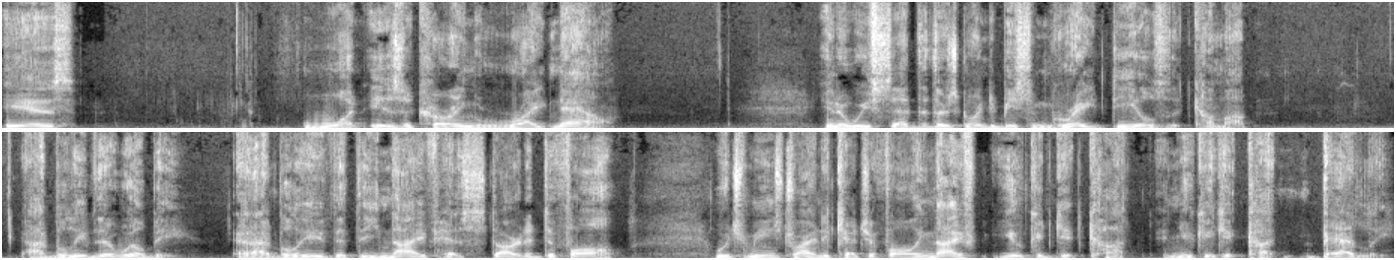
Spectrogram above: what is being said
is what is occurring right now. You know, we said that there's going to be some great deals that come up. I believe there will be. And I believe that the knife has started to fall which means trying to catch a falling knife, you could get cut, and you could get cut badly.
